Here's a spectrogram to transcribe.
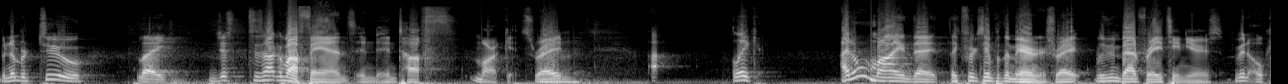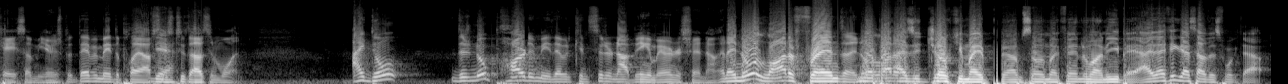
But number two, like, just to talk about fans in in tough markets, right? Mm-hmm. I- like. I don't mind that, like for example, the Mariners, right? We've been bad for 18 years. We've been okay some years, but they haven't made the playoffs Yeah. since 2001. I don't. There's no part of me that would consider not being a Mariners fan now, and I know a lot of friends, and I know No, a lot but of as a joke, you might, I'm selling my fandom on eBay. I, I think that's how this worked out.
